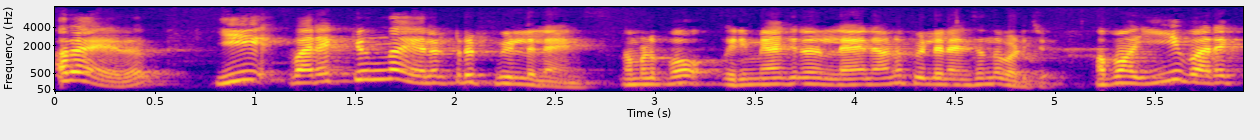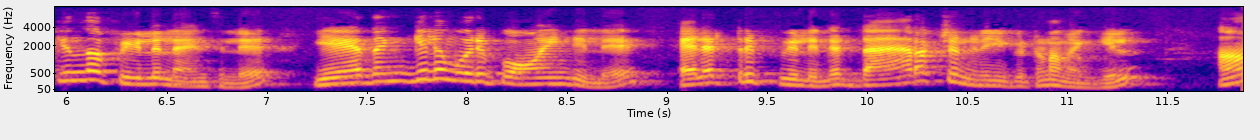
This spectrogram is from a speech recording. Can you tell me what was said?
അതായത് ഈ വരയ്ക്കുന്ന ഇലക്ട്രിക് ഫീൽഡ് ലൈൻസ് നമ്മളിപ്പോൾ ഒരു ഇമാജിനറി ആണ് ഫീൽഡ് ലൈൻസ് എന്ന് പഠിച്ചു. അപ്പോൾ ഈ വരയ്ക്കുന്ന ഫീൽഡ് ലൈൻസിൽ ഏതെങ്കിലും ഒരു പോയിന്റിൽ ഇലക്ട്രിക് ഫീൽഡിന്റെ ഡയറക്ഷൻ എനിക്ക് കിട്ടണമെങ്കിൽ ആ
